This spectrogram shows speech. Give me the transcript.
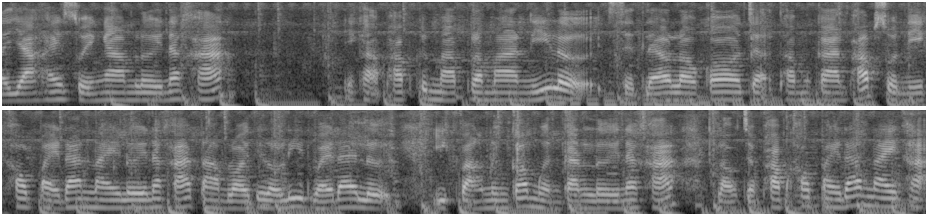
ระยะให้สวยงามเลยนะคะ นี่ค่ะ พับขึ้นมาประมาณนี้เลย เสร็จแล้วเราก็จะทำการพับส่วนนี้เข้าไปด้านในเลยนะคะ ตามรอยที่เรารีดไว้ได้เลย อีกฝั่งหนึ่งก็เหมือนกันเลยนะคะ เราจะพับเข้าไปด้านในค่ะ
